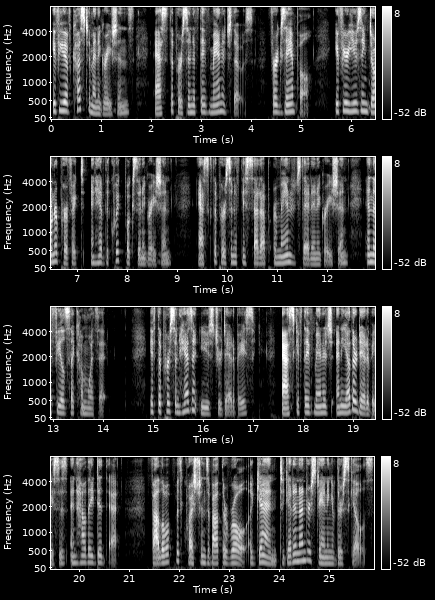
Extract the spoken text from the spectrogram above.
If you have custom integrations, ask the person if they've managed those. For example, if you're using Donor Perfect and have the QuickBooks integration, ask the person if they set up or manage that integration and the fields that come with it. If the person hasn't used your database, Ask if they've managed any other databases and how they did that. Follow up with questions about their role, again, to get an understanding of their skills.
